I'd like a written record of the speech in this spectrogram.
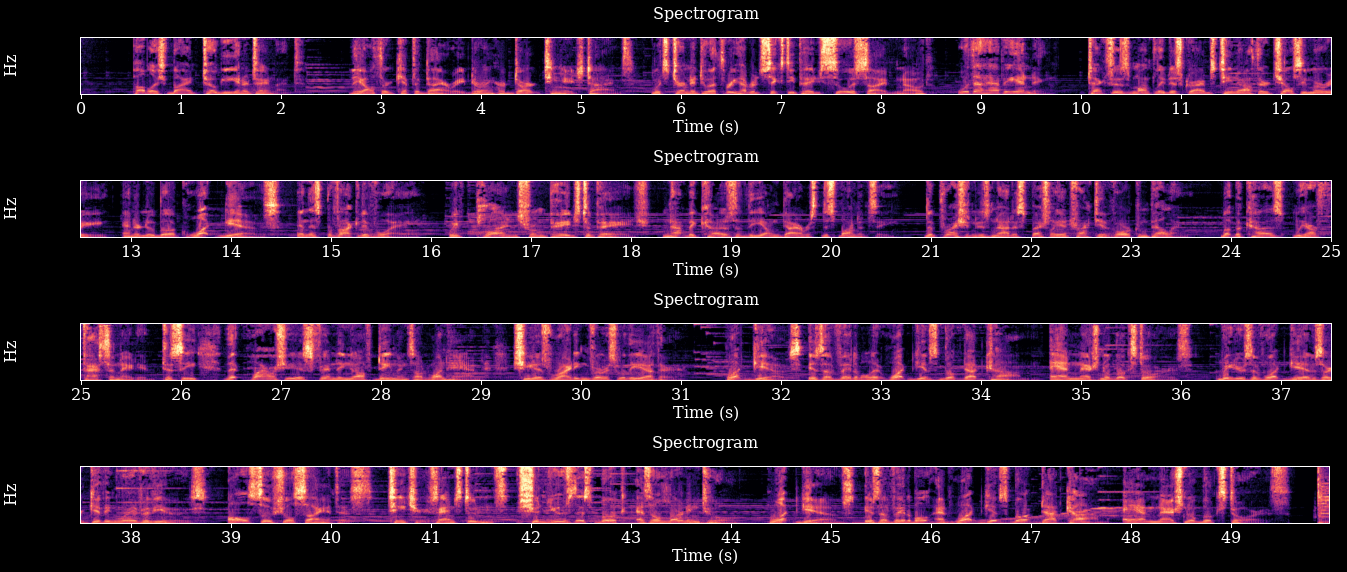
Published by Togi Entertainment. The author kept a diary during her dark teenage times, which turned into a 360 page suicide note with a happy ending. Texas Monthly describes teen author Chelsea Marie and her new book, What Gives, in this provocative way. We've plunged from page to page, not because of the young diarist's despondency. Depression is not especially attractive or compelling, but because we are fascinated to see that while she is fending off demons on one hand, she is writing verse with the other. What Gives is available at whatgivesbook.com and national bookstores. Readers of What Gives are giving rave reviews. All social scientists, teachers, and students should use this book as a learning tool. What Gives is available at whatgivesbook.com and national bookstores. The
